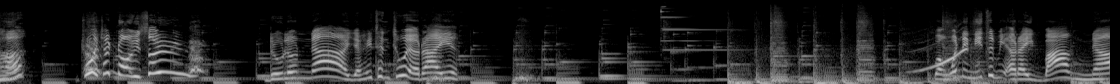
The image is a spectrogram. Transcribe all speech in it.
ฮะช่วยฉันหน่อยสิ ดูแล้วหน้าอยากให้ฉันช่วยอะไร หวังว่าในนี้จะมีอะไรบ้างนะ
